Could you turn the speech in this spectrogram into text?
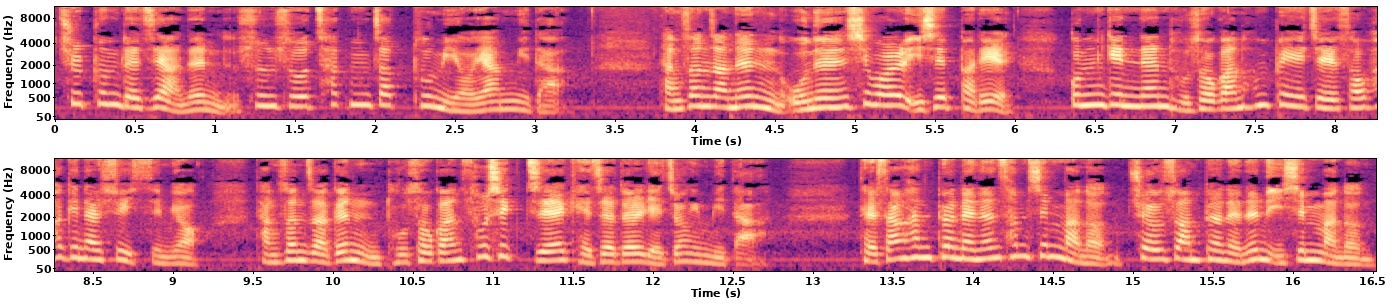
출품되지 않은 순수 창작품이어야 합니다. 당선자는 오는 10월 28일 꿈깃는 도서관 홈페이지에서 확인할 수 있으며 당선작은 도서관 소식지에 게재될 예정입니다. 대상 한 편에는 30만 원, 최우수 한 편에는 20만 원,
